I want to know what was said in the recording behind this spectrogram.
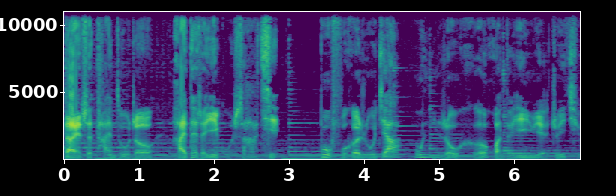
但是弹奏中还带着一股杀气，不符合儒家温柔和缓的音乐追求，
